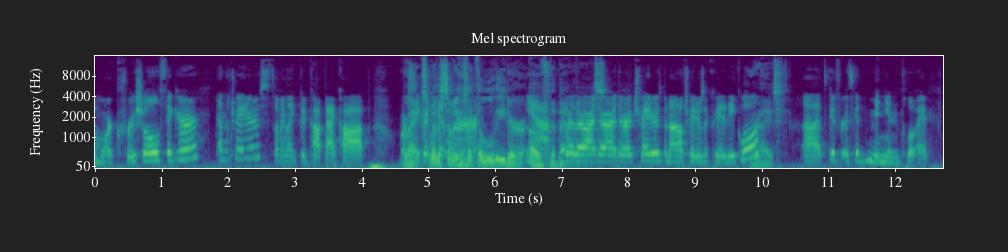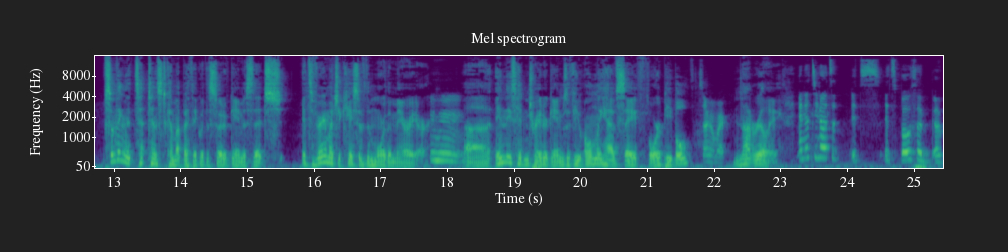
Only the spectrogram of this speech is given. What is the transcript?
more crucial figure and the traitors, something like good cop, bad cop, or right. secret Where there's somebody who's like the leader yeah, of the bad where there guys. are there are there are traitors, but not all traitors are created equal. Right. Uh, it's good for it's good minion ploy. Something that t- tends to come up, I think, with this sort of game is that it's very much a case of the more the merrier. Mm-hmm. Uh, in these hidden traitor games, if you only have, say, four people, It's not gonna work. not really. and it's you know it's a it's it's both a, a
